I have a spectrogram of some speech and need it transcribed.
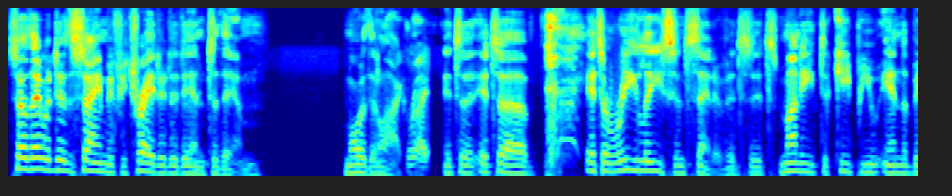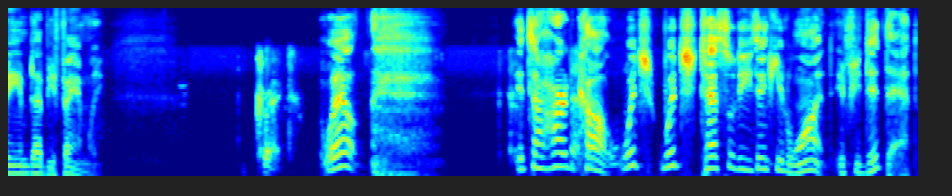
So they would do the same if you traded it in to them. More than likely. Right. It's a it's a it's a release incentive. It's it's money to keep you in the BMW family. Correct. Well, it's a hard call. Which which Tesla do you think you'd want if you did that?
